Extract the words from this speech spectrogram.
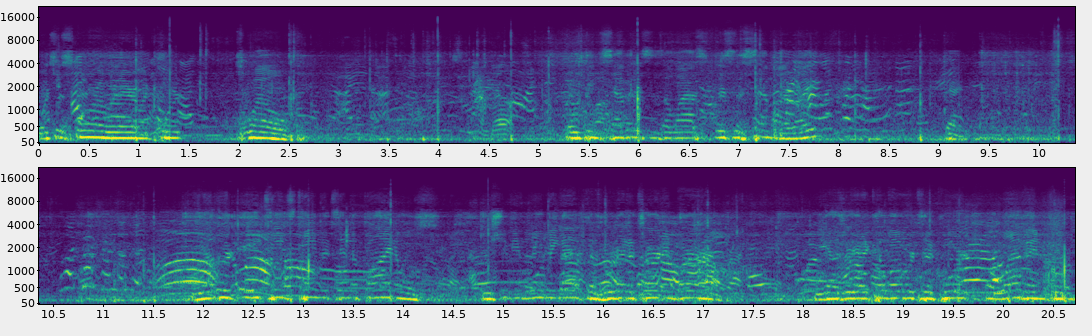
What's the score over there on court 12? 14-7. This is the last. This is the semi, right? Okay. The other 18's team you should be warming up because we're going to turn and burn. You guys are going to come over to court 11 for the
